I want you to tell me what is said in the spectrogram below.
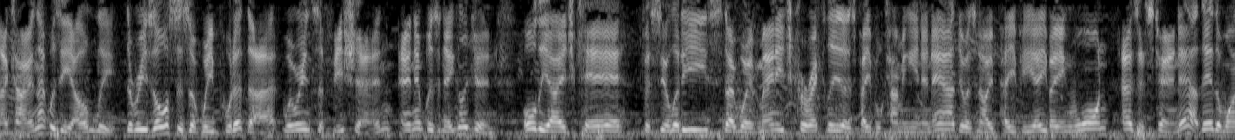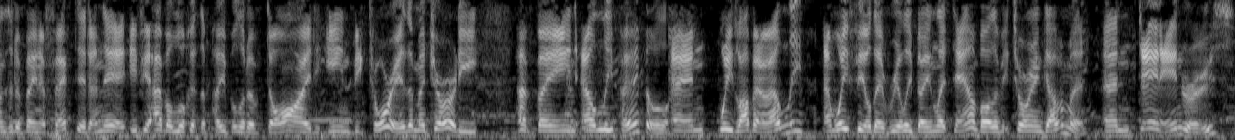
Okay, and that was the elderly. The resources that we put at that were insufficient and it was negligent. All the aged care facilities, they weren't managed correctly. There's people coming in and out. There was no PPE being worn. As it's turned out, they're the ones that have been affected. And if you have a look at the people that have died in Victoria, the majority have been elderly people. And we love our elderly, and we feel they've really been let down by the Victorian government. And Dan Andrews,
